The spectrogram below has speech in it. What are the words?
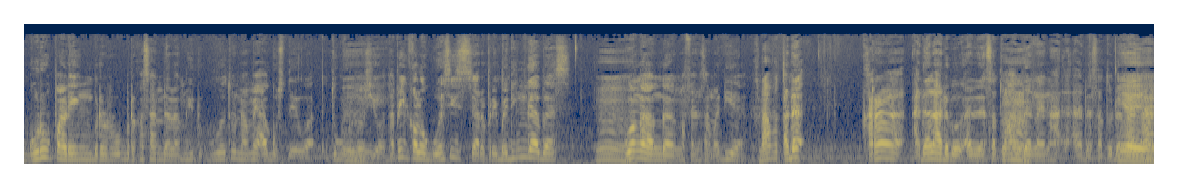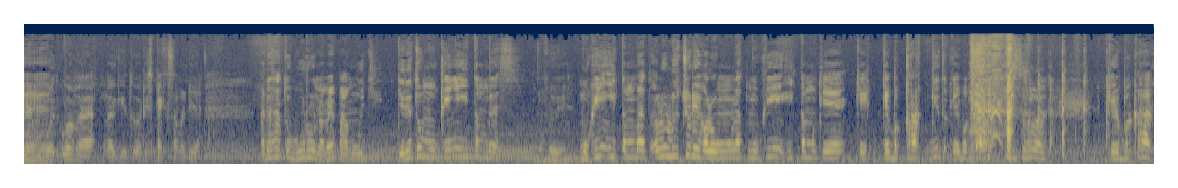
guru paling ber- berkesan dalam hidup gua tuh namanya Agus Dewa. Itu guru Wih. sosio. Tapi kalau gue sih secara pribadi enggak, Bas. Hmm. Gua nggak nggak ngefans sama dia. Kenapa tuh? Ada karena adalah ada ada satu hal Hmm. dan lain ada satu dan Iya, lain iya, hal iya, yang iya. buat gua nggak nggak gitu respect sama dia. Ada satu guru namanya Pamuji. Jadi tuh mukanya hitam, Bas Wih. mukanya hitam banget lu lucu deh kalau ngeliat mukanya hitam kayak kayak, kayak bekrak gitu kayak bekrak gitu lah kayak bekrak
